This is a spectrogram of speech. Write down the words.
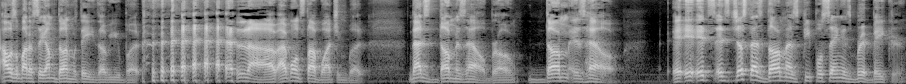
I was about to say I'm done with AEW, but nah, I won't stop watching. But that's dumb as hell, bro. Dumb as hell. It, it, it's it's just as dumb as people saying it's Britt Baker.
